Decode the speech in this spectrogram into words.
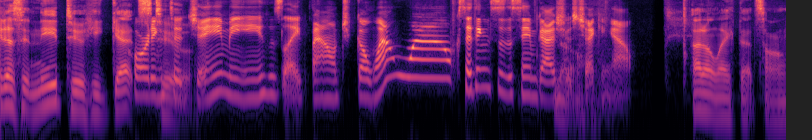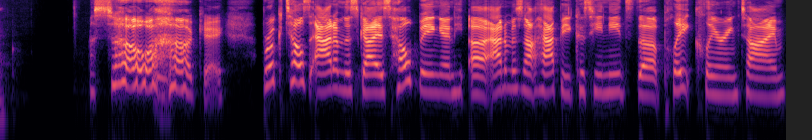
doesn't need to. He gets According to. to Jamie, who's like, bow, go wow, wow. Because I think this is the same guy she was checking out. I don't like that song. So, okay. Brooke tells Adam this guy is helping, and uh, Adam is not happy because he needs the plate clearing time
